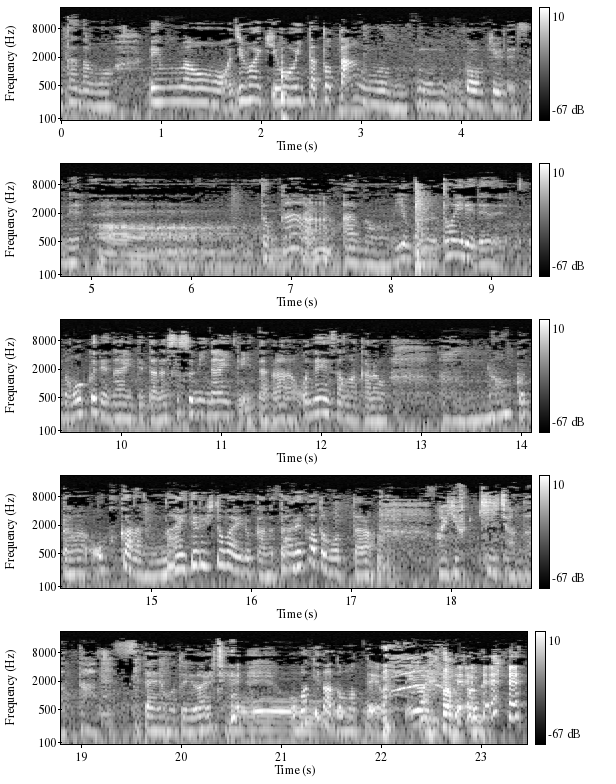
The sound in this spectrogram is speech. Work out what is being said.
うただもう電話を受話器を置いた途端もううん号泣ですね。とかあのよくトイレでの奥で泣いてたら進み泣いていたらお姉様からあなんかだ奥から泣いてる人がいるから誰かと思ったらあユッキーちゃんだったみたいなこと言われてお化けだと思ったよって言われて、はい、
